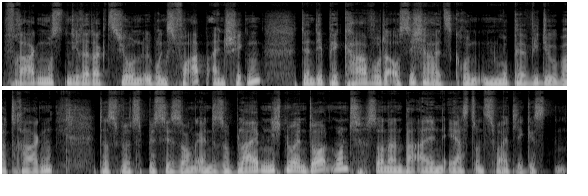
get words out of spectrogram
Fragen mussten die Redaktionen übrigens vorab einschicken, denn die PK wurde aus Sicherheitsgründen nur per Video übertragen. Das wird bis Saisonende so bleiben, nicht nur in Dortmund, sondern bei allen Erst- und Zweitligisten.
